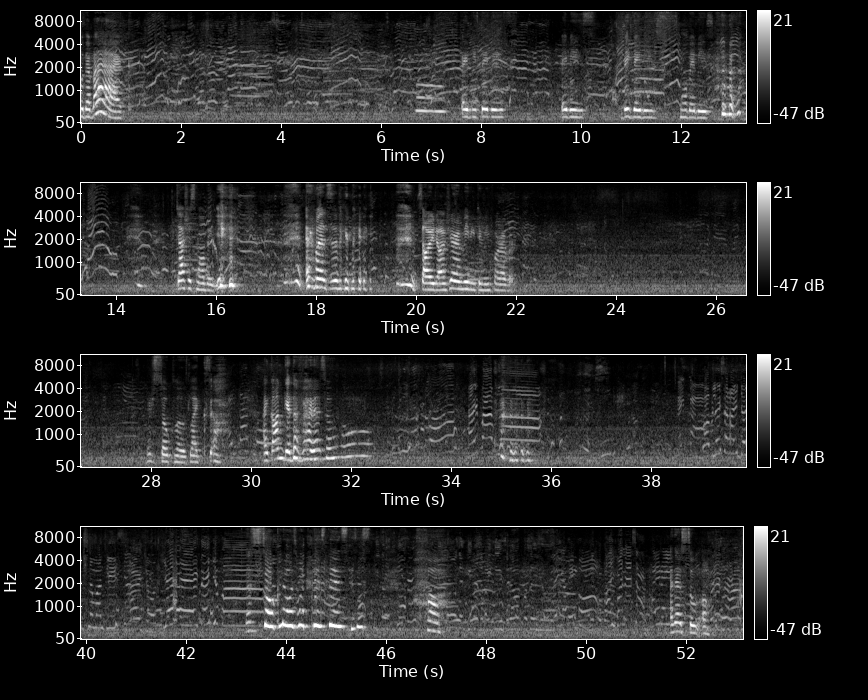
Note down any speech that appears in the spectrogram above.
oh, they're back. Oh, babies, babies, babies, big babies, small babies. Josh is small baby. Everyone else is a big baby. Sorry, Josh, you're a meanie to me forever. You're so close, like I can't get the balance. So, oh. Hi, Pablo! Pablo, isa kayo judge naman, please. Hi, George. Yay! Thank you, pa! That's so close. What is this? This is. Oh. And they're so oh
